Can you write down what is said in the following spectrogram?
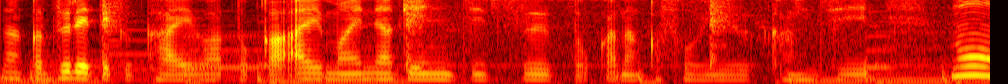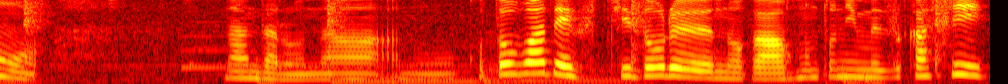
なんかずれてく会話とか曖昧な現実とかなんかそういう感じのなんだろうなあの言葉で縁取るのが本当に難しい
